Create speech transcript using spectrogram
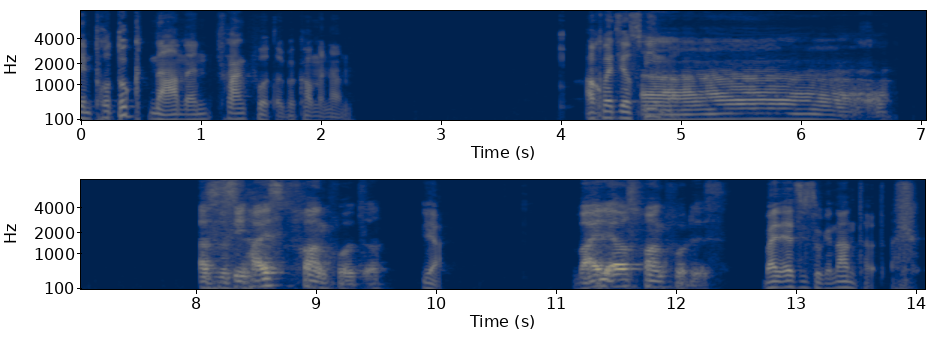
den Produktnamen Frankfurter bekommen haben. Auch wenn sie aus Wien. Ah. Also sie heißt Frankfurter. Ja. Weil er aus Frankfurt ist. Weil er sie so genannt hat.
